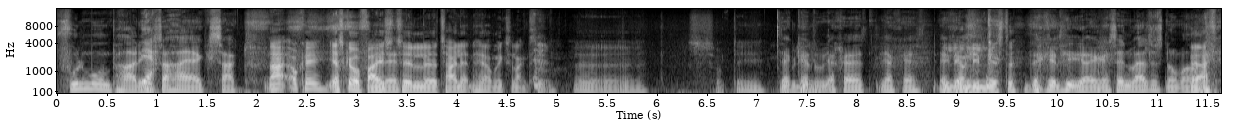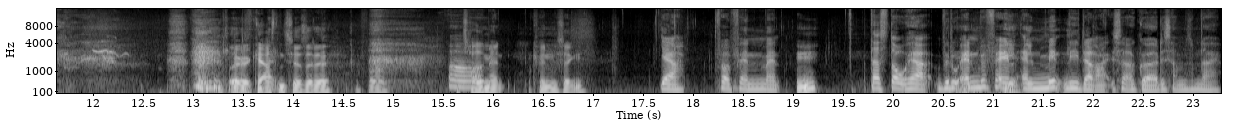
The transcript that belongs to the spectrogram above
Full Moon Party, Ja. ja. så har jeg ikke sagt... Nej, okay. Jeg skal jo faktisk lidt. til uh, Thailand her om ikke så lang tid. Øh, så det Jeg kan, lige, du, jeg kan, jeg kan, jeg lige kan, lave en lille liste. jeg kan, lige, jeg kan sende værelsesnummer. Ja. Så kan kæresten siger til det. For en tredje mand, kvinde i sengen. Ja, for fanden, mand. Mm. Der står her, vil du anbefale almindelige, der rejser og gøre det samme som dig?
